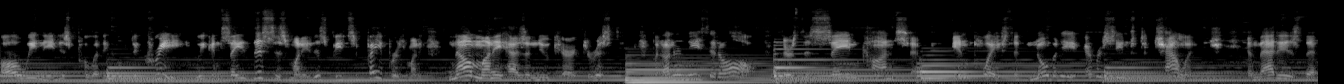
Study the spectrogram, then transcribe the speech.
All we need is political decree. We can say, this is money, this piece of paper is money. Now money has a new characteristic. But underneath it all, there's the same concept in place that nobody ever seems to challenge, and that is that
